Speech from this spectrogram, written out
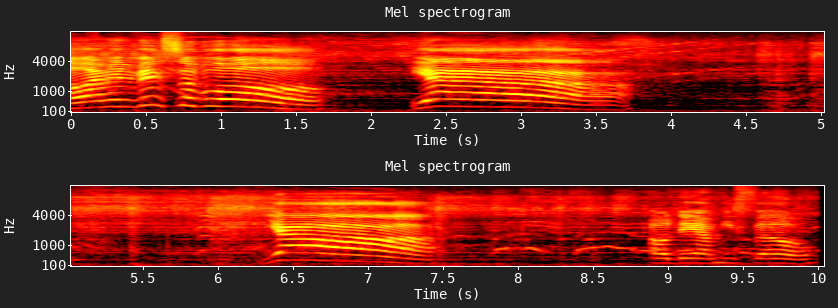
Oh, I'm invincible. Yeah. Yeah. Oh, damn, he fell.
